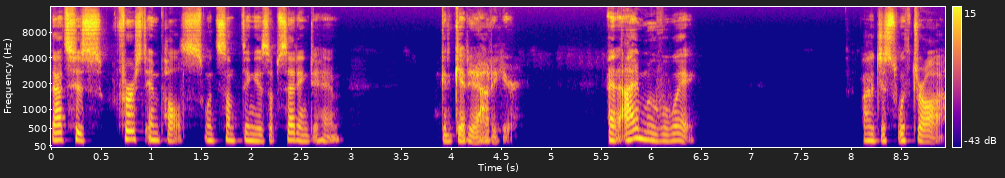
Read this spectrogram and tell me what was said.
That's his first impulse when something is upsetting to him. I'm going to get it out of here. And I move away. I just withdraw.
